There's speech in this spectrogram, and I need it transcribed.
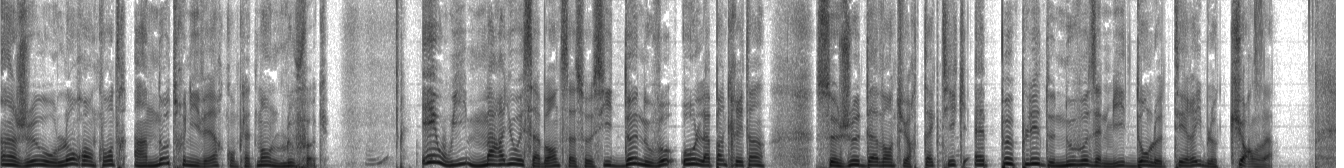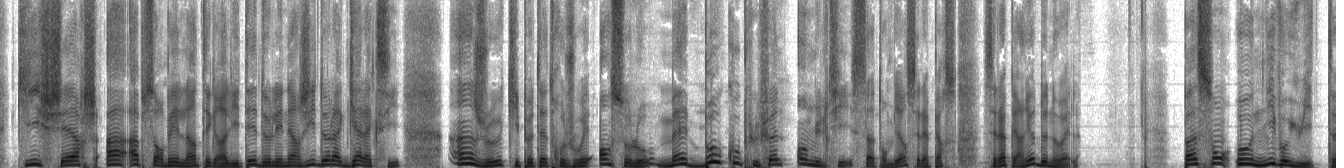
un jeu où l'on rencontre un autre univers complètement loufoque. Et oui, Mario et sa bande s'associent de nouveau au Lapin Crétin. Ce jeu d'aventure tactique est peuplé de nouveaux ennemis, dont le terrible Kurza, qui cherche à absorber l'intégralité de l'énergie de la galaxie. Un jeu qui peut être joué en solo, mais beaucoup plus fun en multi. Ça tombe bien, c'est la, la période de Noël. Passons au niveau 8.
